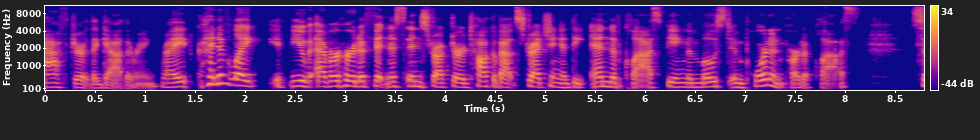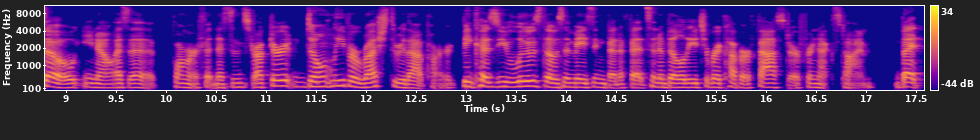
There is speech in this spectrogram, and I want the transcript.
after the gathering, right? Kind of like if you've ever heard a fitness instructor talk about stretching at the end of class being the most important part of class. So, you know, as a former fitness instructor, don't leave a rush through that part because you lose those amazing benefits and ability to recover faster for next time. But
